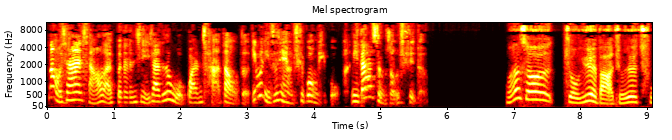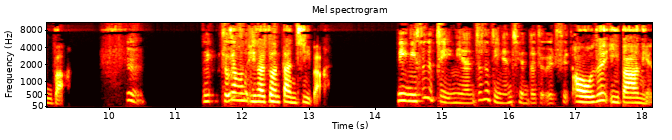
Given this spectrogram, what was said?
那我现在想要来分析一下，就是我观察到的，因为你之前有去过美国嘛，你大概什么时候去的？我那时候九月吧，九月初吧。嗯，你九月初应该算淡季吧？你你是几年？就是几年前的九月去的？哦，我是一八年。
